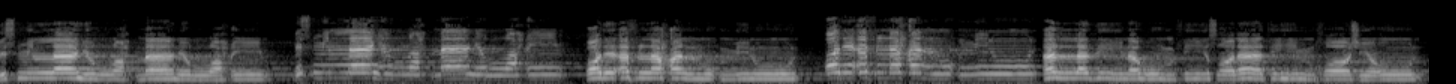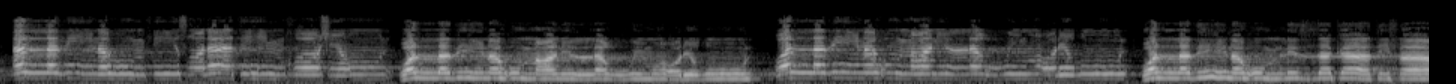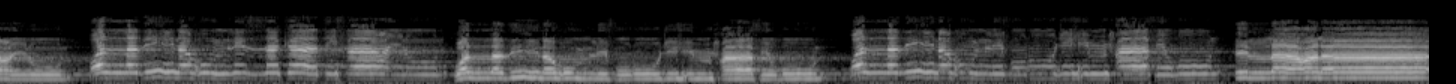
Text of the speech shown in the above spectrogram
بسم الله الرحمن الرحيم. بسم الله الرحمن الرحيم. قد أفلح المؤمنون. قد أفلح المؤمنون. الذين هم في صلاتهم خاشعون. الذين هم في صلاتهم خاشعون. والذين هم عن اللغو معرضون. والذين هم عن اللغو معرضون. والذين هم للزكاة فاعلون. والذين هم للزكاة فاعلون. والذين هم لفروجهم حافظون. والذين هم لفروجهم حافظون. إلا على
